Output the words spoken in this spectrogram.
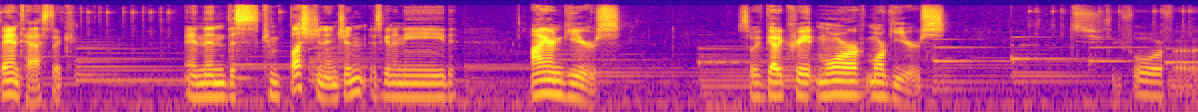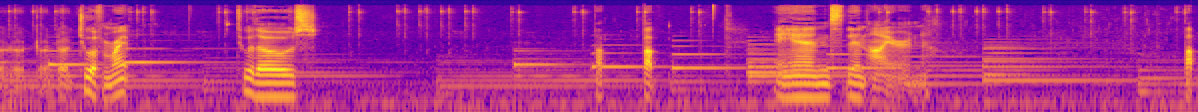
Fantastic. And then this combustion engine is going to need iron gears. So we've got to create more more gears. Two, three, four, five, two of them, right? Two of those. Pop, pop. And then iron. Pop,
